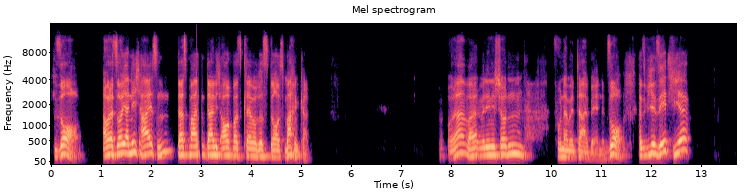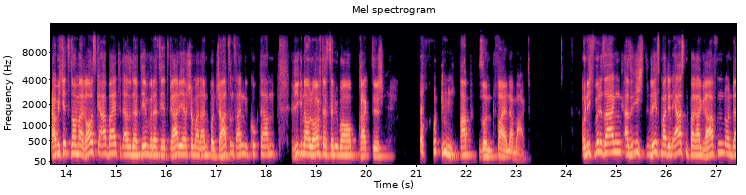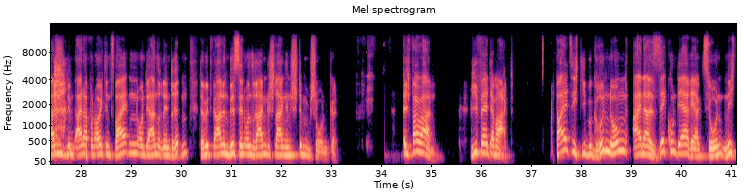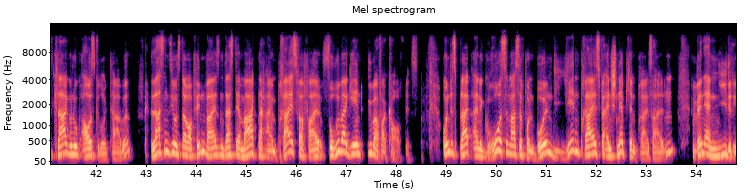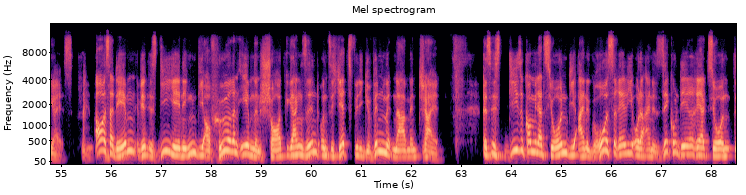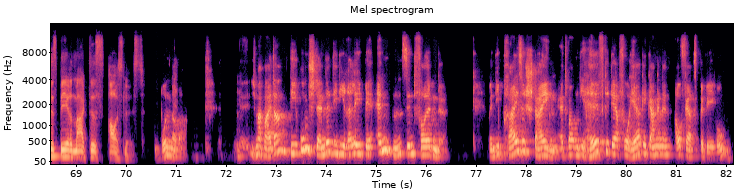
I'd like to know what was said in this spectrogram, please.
So, aber das soll ja nicht heißen, dass man da nicht auch was Cleveres draus machen kann. Oder? War wir den nicht schon? Fundamental beendet. So, also wie ihr seht hier, habe ich jetzt nochmal rausgearbeitet, also nachdem wir das jetzt gerade ja schon mal anhand von Charts uns angeguckt haben, wie genau läuft das denn überhaupt praktisch ab, so ein fallender Markt? Und ich würde sagen, also ich lese mal den ersten Paragraphen und dann nimmt einer von euch den zweiten und der andere den dritten, damit wir alle ein bisschen unsere angeschlagenen Stimmen schonen können. Ich fange mal an. Wie fällt der Markt? Falls ich die Begründung einer Sekundärreaktion nicht klar genug ausgedrückt habe, lassen Sie uns darauf hinweisen, dass der Markt nach einem Preisverfall vorübergehend überverkauft ist. Und es bleibt eine große Masse von Bullen, die jeden Preis für einen Schnäppchenpreis halten, wenn er niedriger ist. Außerdem wird es diejenigen, die auf höheren Ebenen short gegangen sind und sich jetzt für die Gewinnmitnahmen entscheiden. Es ist diese Kombination, die eine große Rallye oder eine sekundäre Reaktion des Bärenmarktes auslöst. Wunderbar. Ich mache weiter. Die Umstände, die die Rallye beenden, sind folgende. Wenn die Preise steigen, etwa um die Hälfte der vorhergegangenen Aufwärtsbewegung,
